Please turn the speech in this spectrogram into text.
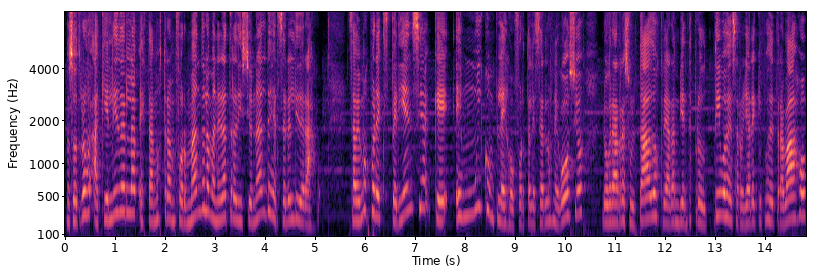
Nosotros aquí en LeaderLab estamos transformando la manera tradicional de ejercer el liderazgo. Sabemos por experiencia que es muy complejo fortalecer los negocios, lograr resultados, crear ambientes productivos, desarrollar equipos de trabajo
